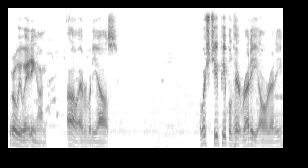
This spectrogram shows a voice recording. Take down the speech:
What are we waiting on? Oh, everybody else. I wish two people had hit ready already.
